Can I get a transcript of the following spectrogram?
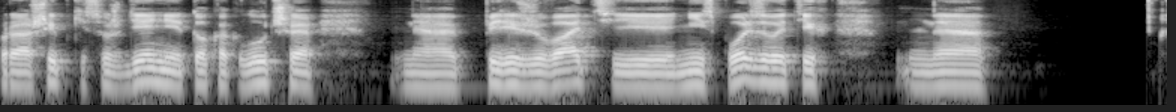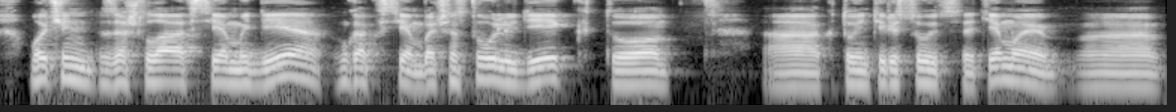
про ошибки суждений, то, как лучше переживать и не использовать их, очень зашла всем идея, ну как всем, большинству людей, кто, а, кто интересуется темой, а,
